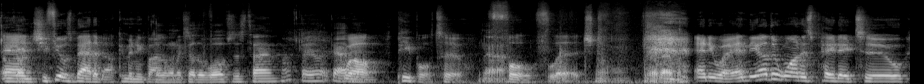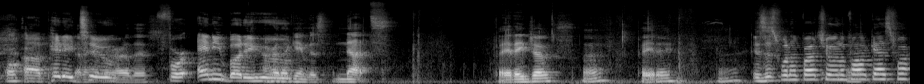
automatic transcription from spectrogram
and she feels bad about committing Do they want violence. to kill the wolves this time? I like I Well, people too, Nah. full fledged. Whatever. Anyway, and the other one is Payday Two. Okay. Uh, Payday Gotta Two haven't heard of this. for anybody who I heard that game is nuts. Payday jokes? Huh? Payday? Is this what I brought you on the podcast for?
